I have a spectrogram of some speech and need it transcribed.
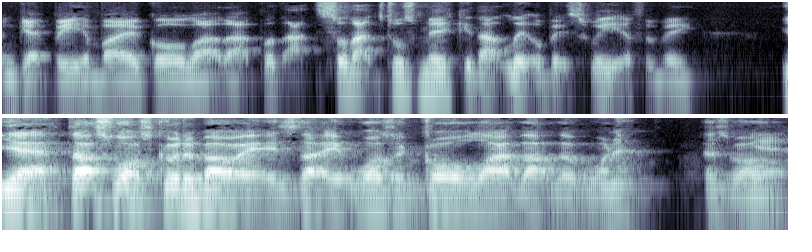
and get beaten by a goal like that." But that so that does make it that little bit sweeter for me. Yeah, that's what's good about it is that it was a goal like that that won it as well. Yeah.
